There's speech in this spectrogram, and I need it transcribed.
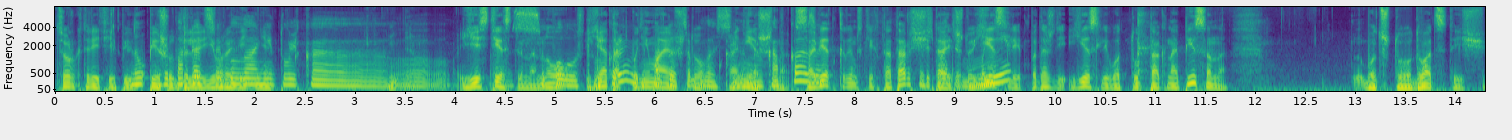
43-й ну, пишут для Евровидения. была не только э, Естественно, но я Крым, так понимаю, что, конечно. Совет крымских татар считает, что мне... если, подожди, если вот тут так написано, вот что 20 тысяч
